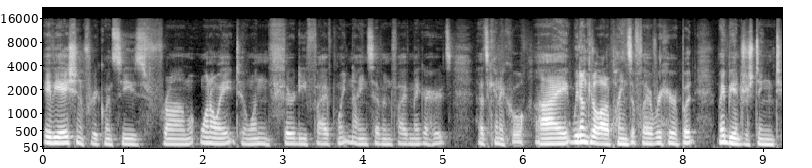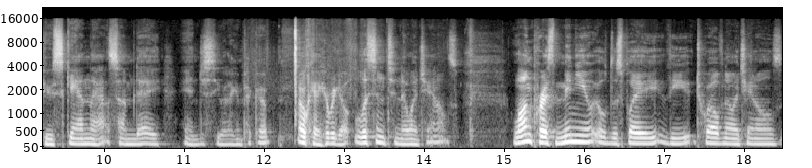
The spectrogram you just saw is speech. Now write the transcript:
aviation frequencies from 108 to 135.975 megahertz. That's kind of cool. I we don't get a lot of planes that fly over here, but it might be interesting to scan that someday and just see what I can pick up. Okay, here we go. Listen to NOAA channels. Long press menu, it will display the 12 NOAA channels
